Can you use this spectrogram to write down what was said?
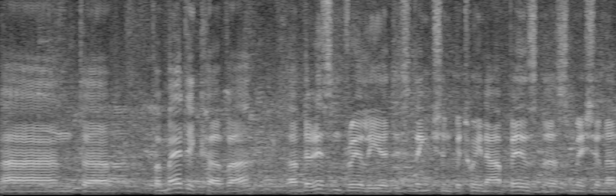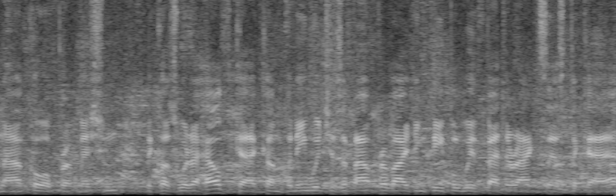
And uh, for Medicover, there isn't really a distinction between our business mission and our corporate mission because we're a healthcare company which is about providing people with better access to care.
